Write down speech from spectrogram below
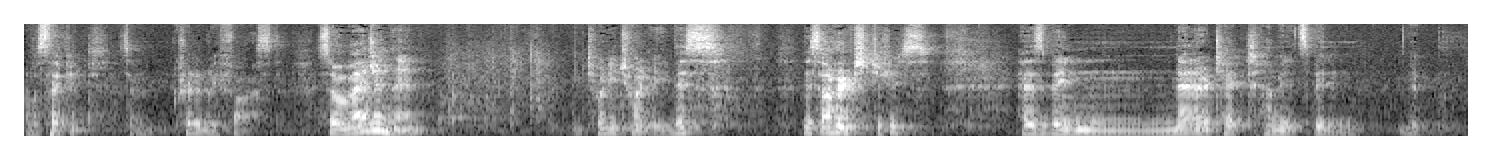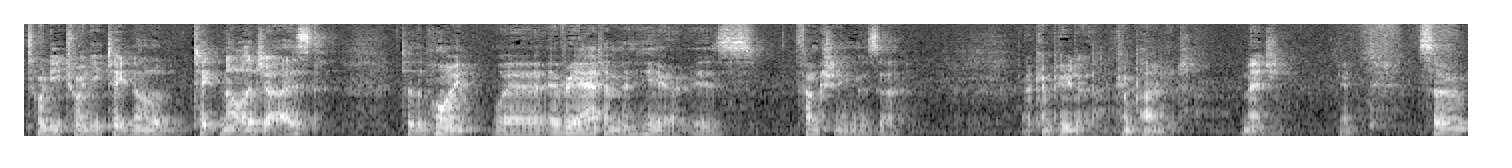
of a second. It's incredibly fast. So imagine then, in 2020, this this orange juice has been nanotech. I mean, it's been 2020 technolo- technologized to the point where every atom here is functioning as a, a computer component. Imagine. Okay? So,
